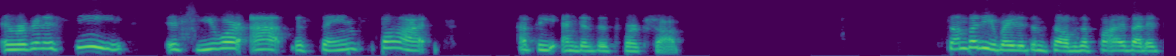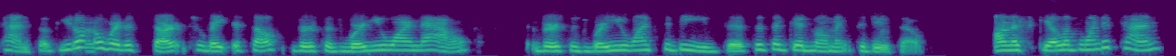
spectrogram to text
And we're going to see if you are at the same spot at the end of this workshop. Somebody rated themselves a five out of 10. So if you don't know where to start to rate yourself versus where you are now versus where you want to be, this is a good moment to do so. On a scale of one to 10,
